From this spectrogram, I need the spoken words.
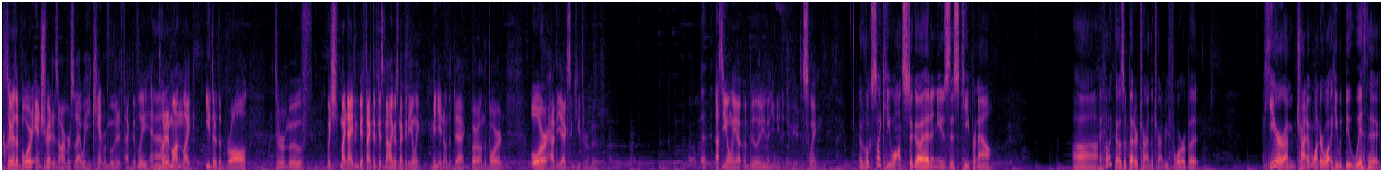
clear the board and shred his armor so that way he can't remove it effectively and put him on like either the brawl to remove, which might not even be effective because Malygos might be the only minion on the deck or on the board, or have the execute to remove. That's the only ability that you need to do here to swing. It looks like he wants to go ahead and use this Keeper now. Uh, I feel like that was a better turn the turn before, but here I'm trying to wonder what he would do with it.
